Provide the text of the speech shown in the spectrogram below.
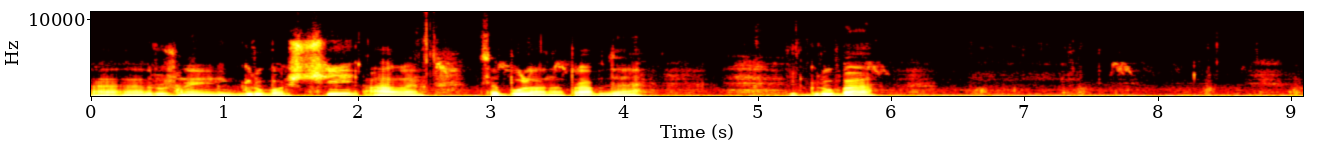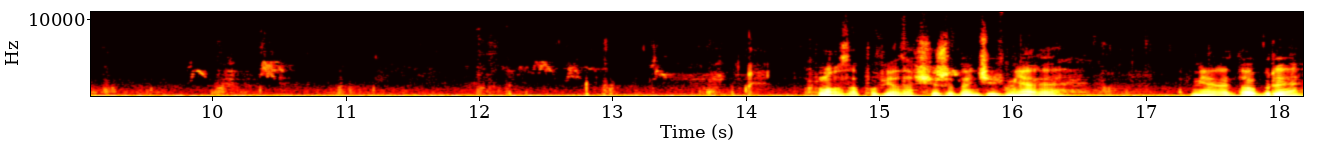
e, różnej grubości, ale cebula naprawdę gruba. Plon zapowiada się, że będzie w miarę, w miarę dobry.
